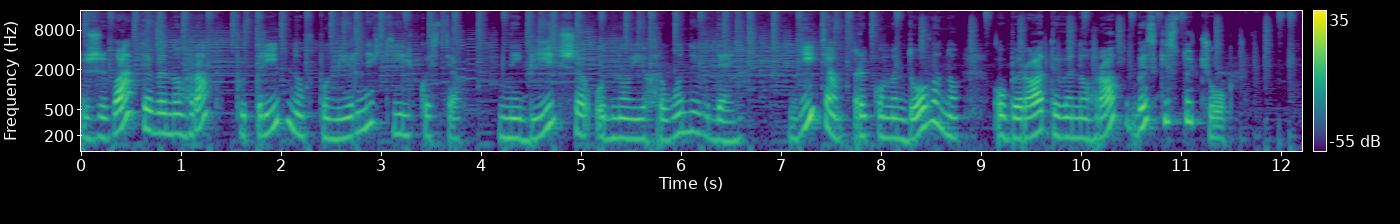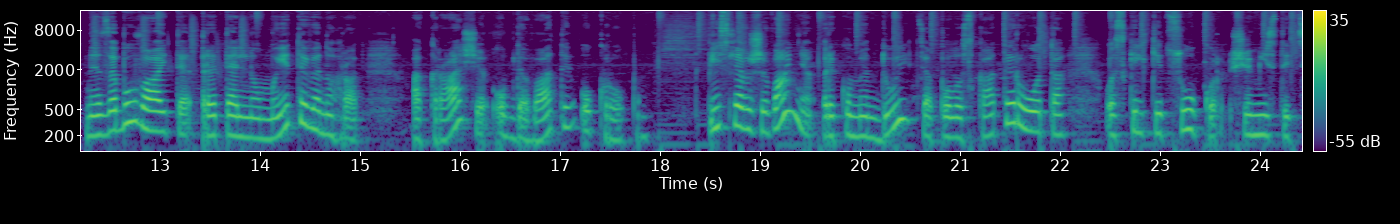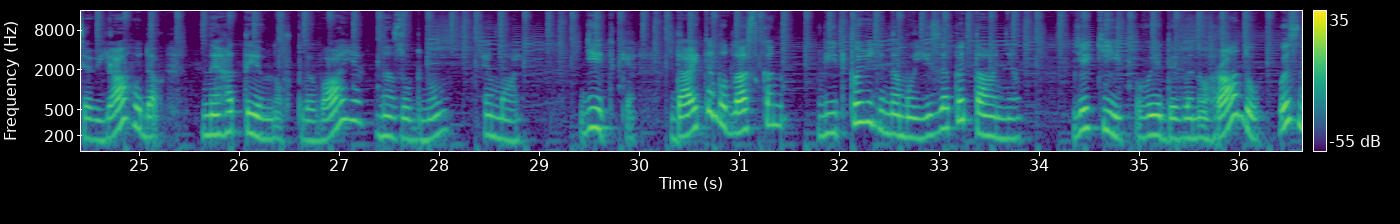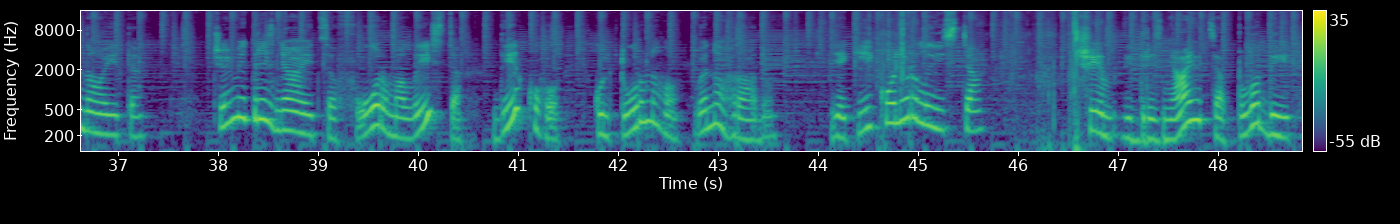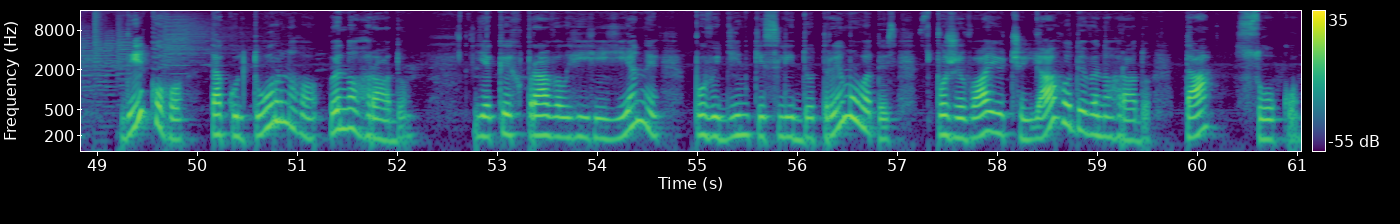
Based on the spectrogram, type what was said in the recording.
Вживати виноград потрібно в помірних кількостях, не більше одної грони в день. Дітям рекомендовано обирати виноград без кісточок. Не забувайте ретельно мити виноград, а краще обдавати окропом. Після вживання рекомендується полоскати рота, оскільки цукор, що міститься в ягодах, негативно впливає на зубну емаль. Дітки, дайте, будь ласка, відповіді на мої запитання. Які види винограду ви знаєте? Чим відрізняється форма листя дикого культурного винограду? Який колір листя? Чим відрізняються плоди дикого та культурного винограду? Яких правил гігієни поведінки слід дотримуватись, споживаючи ягоди винограду та соку?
